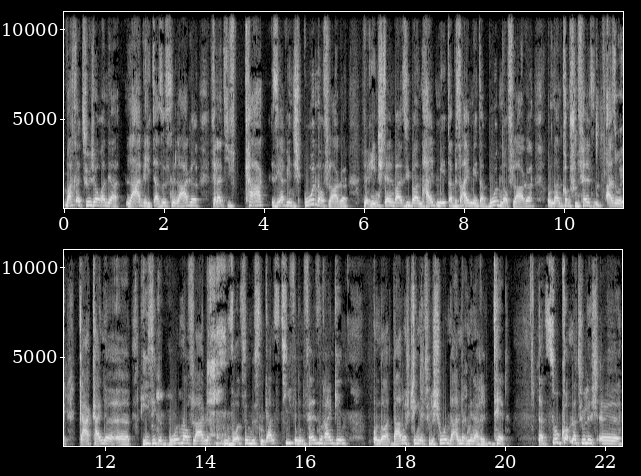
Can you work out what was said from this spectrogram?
was natürlich auch an der Lage liegt. Also ist eine Lage relativ karg, sehr wenig Bodenauflage. Wir reden stellenweise über einen halben Meter bis einen Meter Bodenauflage und dann kommen schon Felsen. Also gar keine äh, riesige Bodenauflage. Die Wurzeln müssen ganz tief in den Felsen reingehen und dadurch kriegen wir natürlich schon eine andere Mineralität. Dazu kommt natürlich äh,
